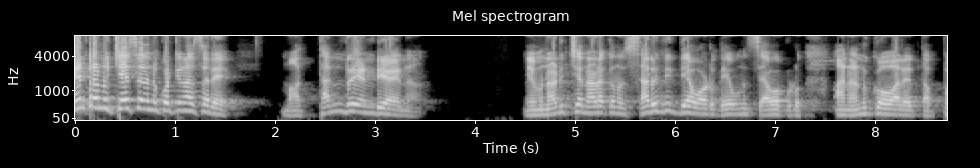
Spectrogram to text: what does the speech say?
ఏంట్రా నువ్వు చేసేదని కొట్టినా సరే మా తండ్రి అండి ఆయన. మేము నడిచే నడకను సరిదిద్దేవాడు దేవుని సేవకుడు అని అనుకోవాలే తప్ప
